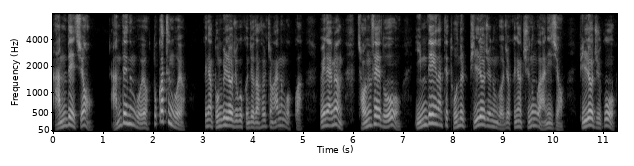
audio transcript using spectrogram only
안 되죠? 안 되는 거예요. 똑같은 거예요. 그냥 돈 빌려주고 근저당 설정하는 것과. 왜냐하면 전세도 임대인한테 돈을 빌려주는 거죠. 그냥 주는 거 아니죠. 빌려주고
